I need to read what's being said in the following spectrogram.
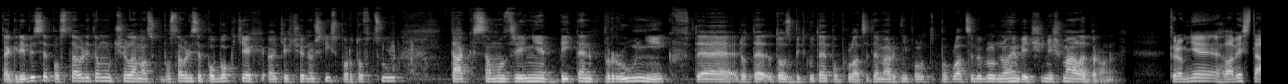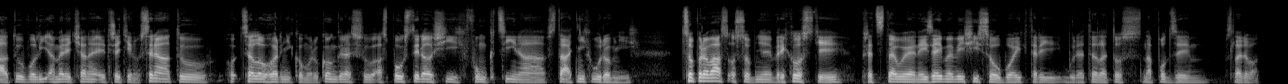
tak kdyby se postavili tomu čelem a postavili se po bok těch, eh, těch černožských sportovců, tak samozřejmě by ten průnik v té, do, té, do toho zbytku té populace, té národní populace by byl mnohem větší, než má Lebron. Kromě hlavy státu volí američané i třetinu senátu, celou horní komoru kongresu a spousty dalších funkcí na státních úrovních. Co pro vás osobně v rychlosti představuje nejzajímavější souboj, který budete letos na podzim sledovat,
